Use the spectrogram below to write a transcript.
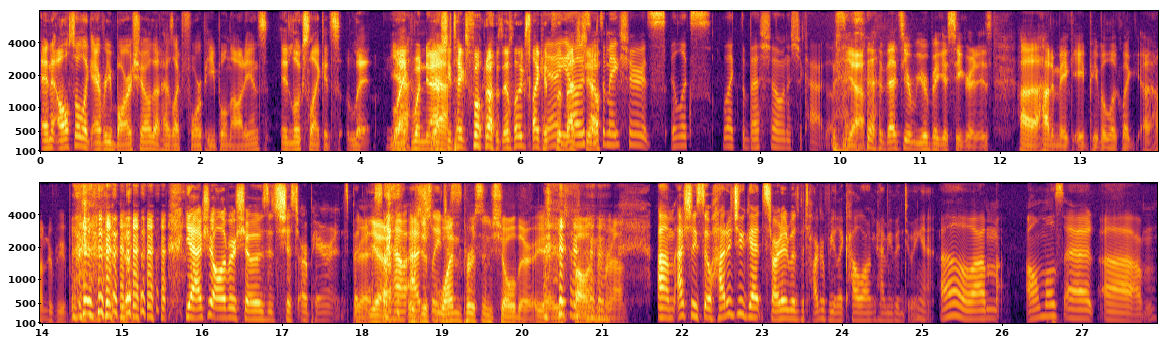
and also like every bar show that has like four people in the audience, it looks like it's lit. Yeah. Like when Yeah. Ashley takes photos, it looks like it's yeah, the you best always show. have to make sure it's it looks like the best show in Chicago. yeah. That's your your biggest secret is uh, how to make eight people look like a hundred people. yeah. yeah, actually, all of our shows, it's just our parents. But Right. Yeah. somehow it's just Ashley one person's shoulder. Yeah, you're just following them around. Um, Ashley, so how did you get started with photography? Like, how long have you been doing it? oh, I'm almost at um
